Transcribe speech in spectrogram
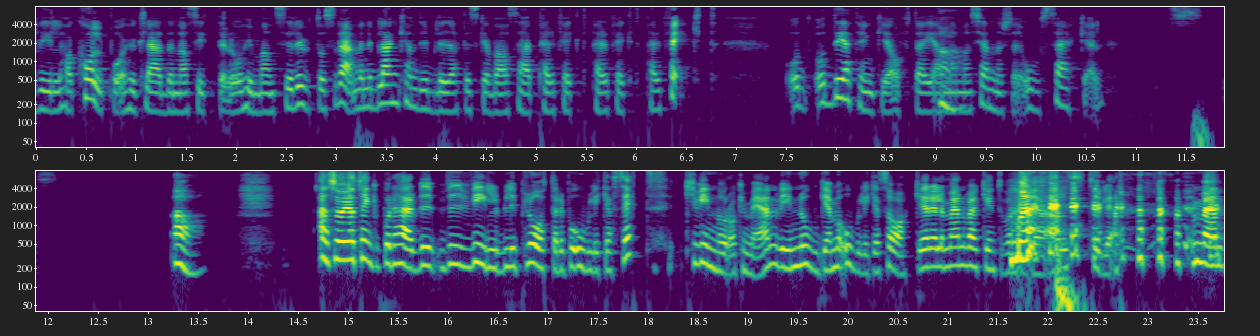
vill ha koll på hur kläderna sitter och hur man ser ut och sådär. Men ibland kan det ju bli att det ska vara så här perfekt, perfekt, perfekt. Och, och det tänker jag ofta är när man känner sig osäker. Ja. Alltså jag tänker på det här, vi, vi vill bli plåtade på olika sätt, kvinnor och män. Vi är noga med olika saker, eller män verkar inte vara lika alls tydligen. men,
